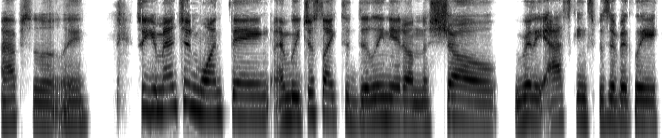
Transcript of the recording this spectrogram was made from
Absolutely. So you mentioned one thing, and we just like to delineate on the show, really asking specifically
